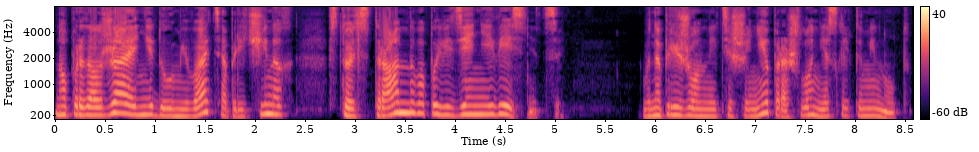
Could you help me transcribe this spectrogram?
но продолжая недоумевать о причинах столь странного поведения вестницы. В напряженной тишине прошло несколько минут.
